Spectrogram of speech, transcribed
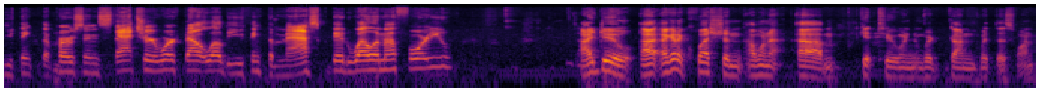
You think the person's stature worked out well? Do you think the mask did well enough for you? I do. I, I got a question I want to um, get to when we're done with this one.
